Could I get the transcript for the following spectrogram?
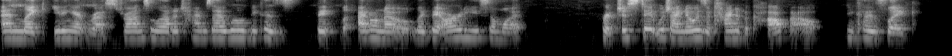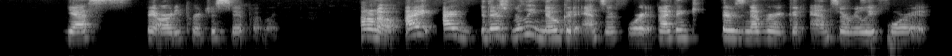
And like eating at restaurants a lot of times I will because they I don't know, like they already somewhat purchased it, which I know is a kind of a cop out because like yes, they already purchased it, but like I don't know. I I there's really no good answer for it. And I think there's never a good answer really for it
